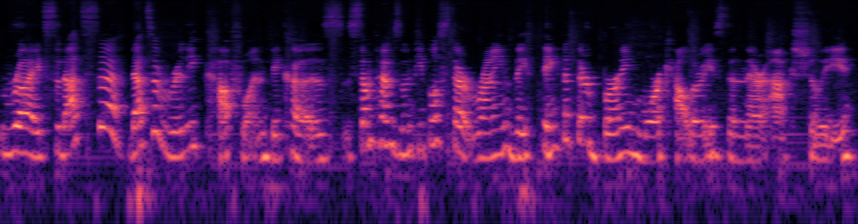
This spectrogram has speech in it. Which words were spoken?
Right. So that's a that's a really tough one because sometimes when people start running, they think that they're burning more calories than they're actually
